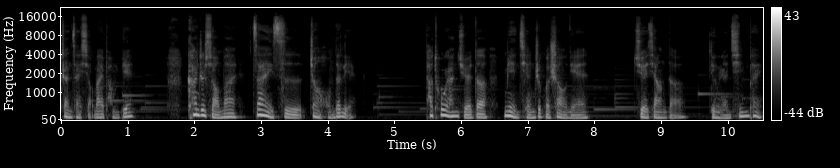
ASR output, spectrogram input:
站在小麦旁边。看着小麦再次涨红的脸，他突然觉得面前这个少年倔强的令人钦佩。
